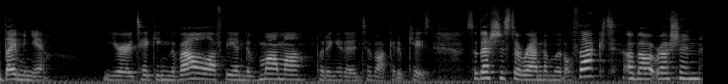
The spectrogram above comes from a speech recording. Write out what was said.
дай мне. You're taking the vowel off the end of mama, putting it into vocative case. So that's just a random little fact about Russian.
